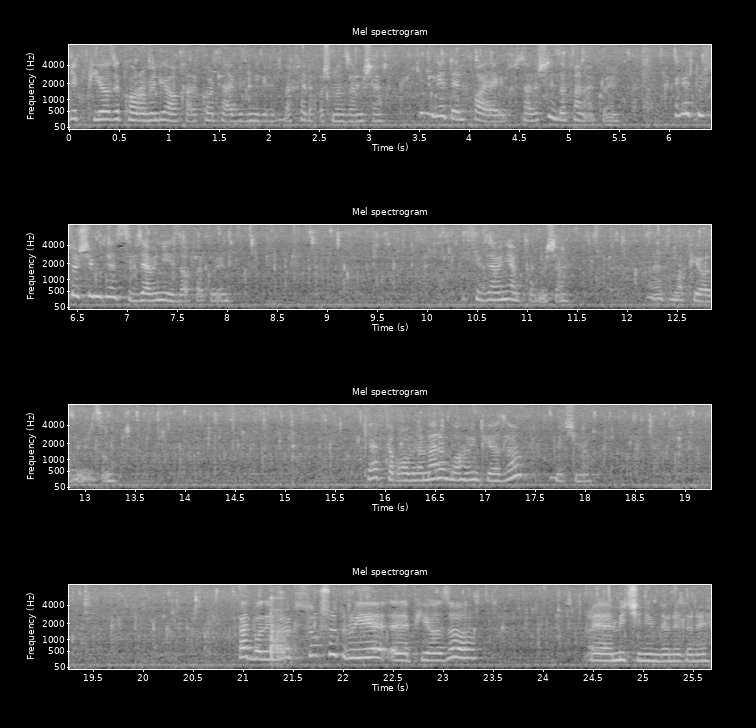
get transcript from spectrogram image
یک پیاز کاراملی آخر کار تعبیر می‌گیرید و خیلی خوشمزه میشه. که دیگه دلخواه اگه دوست نداشتین اضافه نکنید اگر دوست داشتین می‌تونید سیب زمینی اضافه کنید سیب زمینی هم خوب میشه. من ما پیاز میرزم کف قابلمه رو با همین پیازا میچینم. بعد بادنجون رو که سرخ شد روی پیازا میچینیم دونه دونه.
